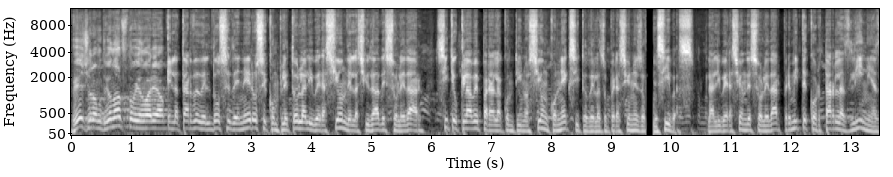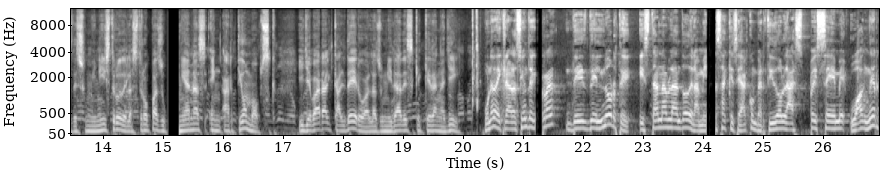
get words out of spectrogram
En la tarde del 12 de enero se completó la liberación de la ciudad de Soledar, sitio clave para la continuación con éxito de las operaciones ofensivas. La liberación de Soledar permite cortar las líneas de suministro de las tropas ucranianas en Artyomovsk y llevar al caldero a las unidades que quedan allí. Una declaración de guerra desde el norte. Están hablando de la amenaza que se ha convertido las PCM Wagner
